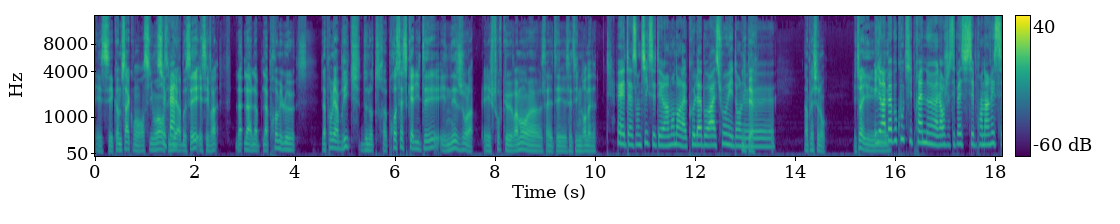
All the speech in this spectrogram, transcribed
Et c'est comme ça qu'en six mois on s'est mis à bosser et c'est vrai. La, la, la, première, le, la première brique de notre process qualité est née ce jour-là. Et je trouve que vraiment, euh, ça, a été, ça a été une grande aide. Et tu as senti que c'était vraiment dans la collaboration et dans le. Impressionnant. Il n'y en a pas beaucoup qui prennent, euh, alors je sais pas si c'est prendre un risque,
